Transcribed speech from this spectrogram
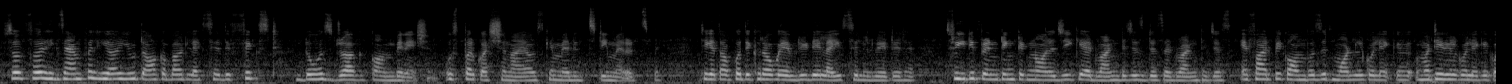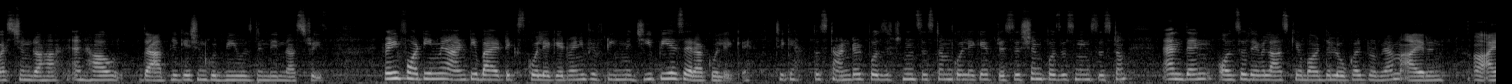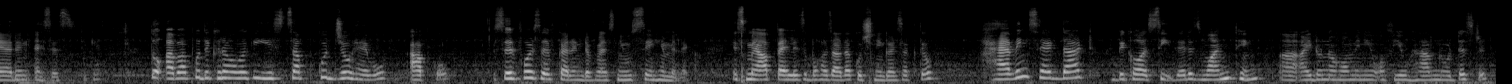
so for example here you talk about let's say the fixed dose drug combination उस पर question आया उसके merits D merits पे। ठीक है तो आपको दिख रहा होगा एवरीडे लाइफ से रिलेटेड है। थ्री प्रिंटिंग टेक्नोलॉजी के advantages disadvantages F R P composite model को लेकर मटेरियल को लेकर क्वेश्चन रहा and how the application could be use in the industries 2014 में एंटीबायोटिक्स को लेके 2015 में जीपीएस एरा को लेके, ठीक है? तो स्टैंडर्ड पोजिशनिंग सिस्टम को लेके precision positioning system and then also they will ask you about the local programme iron S S ठीक है? तो अब आपको दिख रहा होगा कि ये सब कुछ जो है वो आपको सिर्फ़ और सिर्फ़ करंट अफेयर्स न्यूज़ से ही मिलेगा। इसमें आप पहले से बहुत ज़्यादा कुछ नहीं कर सकते हो। Having set that because see there is one thing I don't know how many of you have noticed it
